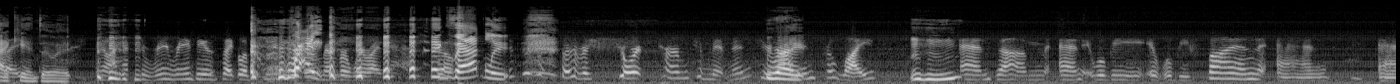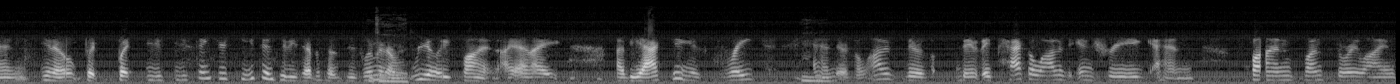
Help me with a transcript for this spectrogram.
I can't do it. You know, I have to reread the encyclopedia Right. to remember where I'm at. So exactly. This is sort of a short-term commitment. You're Right. in for life, Mm-hmm. and um, and it will be it will be fun and and you know, but but you you sink your teeth into these episodes. These women are really fun. I and I, uh, the acting is great Mhm. and there's a lot of there's they, they pack a lot of intrigue and fun fun storylines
